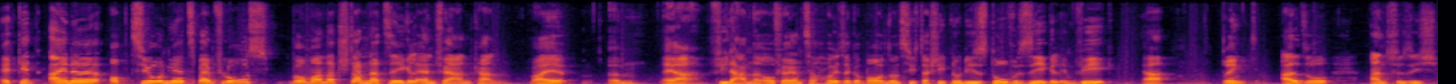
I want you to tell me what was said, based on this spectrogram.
Es gibt eine Option jetzt beim Floß, wo man das Standardsegel entfernen kann. Weil, ähm, naja, viele haben darauf ja ganze Häuser gebaut, sonst nicht, da steht nur dieses doofe Segel im Weg, ja, bringt also an für sich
